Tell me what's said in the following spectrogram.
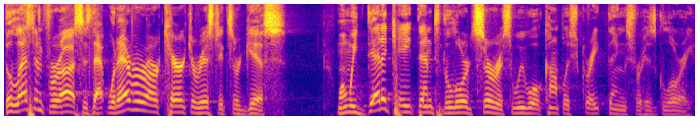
the lesson for us is that whatever our characteristics or gifts, when we dedicate them to the Lord's service, we will accomplish great things for His glory.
